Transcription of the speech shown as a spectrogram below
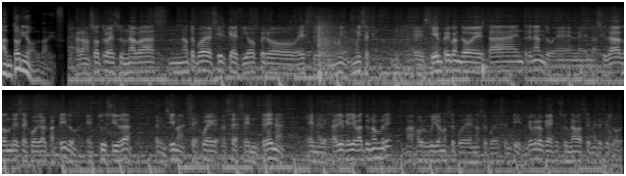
Antonio Álvarez. Para nosotros es un Navas, no te puedo decir que es Dios, pero es muy, muy cercano. Eh, siempre cuando está entrenando en, la ciudad donde se juega el partido, es tu ciudad, pero encima se juega, o sea, se entrena en el estadio que lleva tu nombre, más orgullo no se puede, no se puede sentir. Yo creo que Jesús Navas se merece todo.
